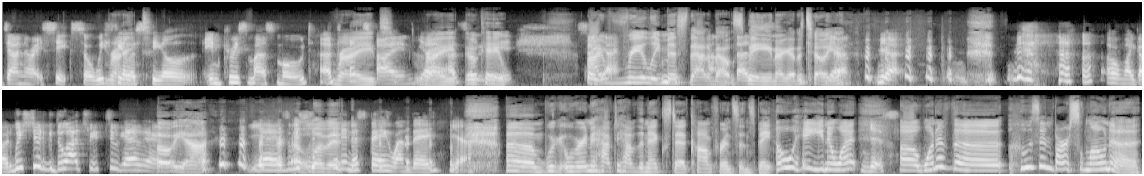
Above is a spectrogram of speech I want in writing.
January 6th, so we right. feel still in Christmas mode at right. that time. Yeah, right. Absolutely. Okay. So, I really miss that um, about Spain. I got to tell you. Yeah. oh my God, we should do a trip together. Oh yeah. yes, we should love it. in Spain one day. Yeah. Um, we're we're going to have to have the next uh, conference in Spain. Oh hey, you know what? Yes. Uh, one of the who's in Barcelona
